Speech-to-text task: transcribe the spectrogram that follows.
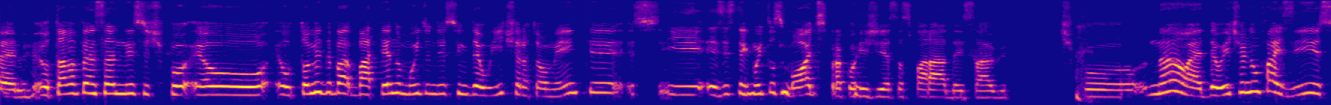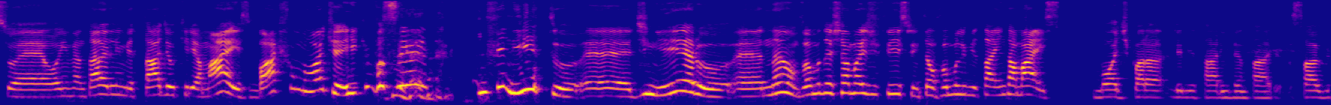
É, velho. Eu tava pensando nisso, tipo, eu, eu tô me batendo muito nisso em The Witcher atualmente, e existem muitos mods para corrigir essas paradas, sabe? Tipo, não, é The Witcher não faz isso, é o inventário é limitado e eu queria mais. Baixa um mod aí que você infinito, é, dinheiro, é, não, vamos deixar mais difícil, então vamos limitar ainda mais mod para limitar inventário, sabe?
